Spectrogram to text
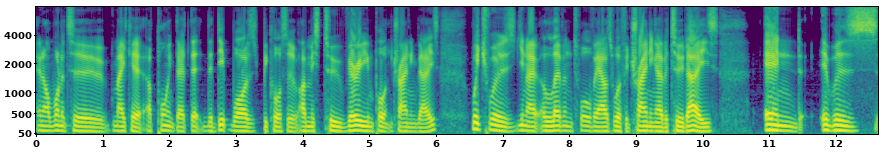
and I wanted to make a, a point that the, the dip was because of I missed two very important training days, which was you know 11, 12 hours worth of training over two days, and it was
